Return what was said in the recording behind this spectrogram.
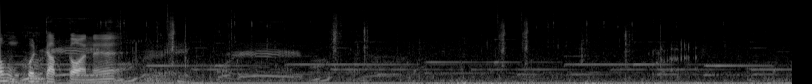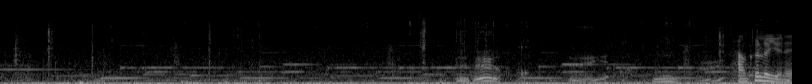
ว่าผมควรกลับก่อนนะฮะทางขึ้นเลยอยู่ไหน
